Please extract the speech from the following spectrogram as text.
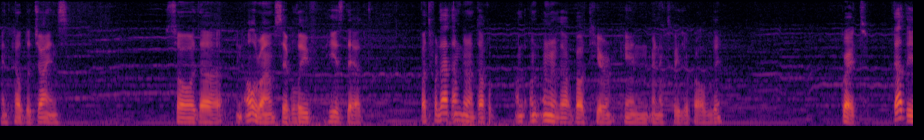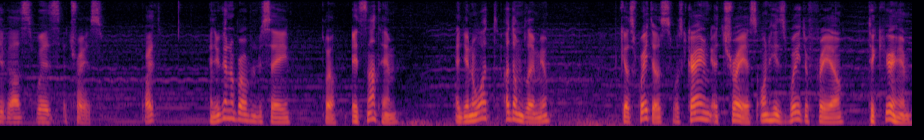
and helped the giants. So the in all realms they believe he is dead. But for that I'm gonna talk I'm, I'm gonna talk about here in my next video probably. Great. That leaves us with Atreus, right? And you're gonna probably say, well, it's not him. And you know what? I don't blame you because Kratos was carrying Atreus on his way to Freya to cure him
